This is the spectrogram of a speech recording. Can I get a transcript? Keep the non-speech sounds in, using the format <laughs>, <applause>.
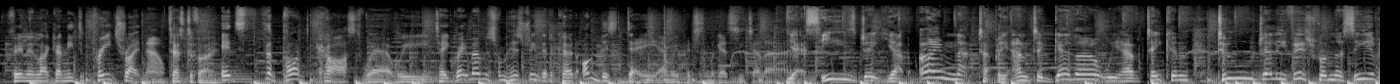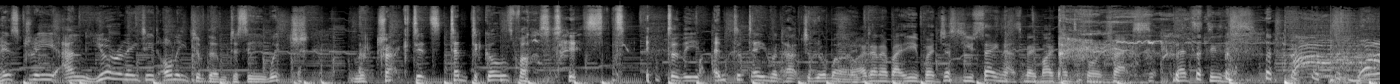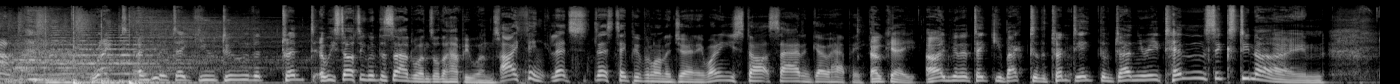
Feeling like I need to preach right now. Testify. It's the podcast where we take great moments from history that occurred on this day and we pitch them against each other. Yes, he's Jake Yapp. I'm Nat Tapley, and together we have taken two jellyfish from the sea of history and urinated on each of them to see which retract its tentacles <laughs> fastest into the entertainment hatch of your mind. I don't know about you, but just you saying that's made my tentacle retract. Let's do this. <laughs> Right, I'm going to take you to the trend. Are we starting with the sad ones or the happy ones? I think let's let's take people on a journey. Why don't you start sad and go happy? Okay, I'm going to take you back to the 28th of January 1069,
